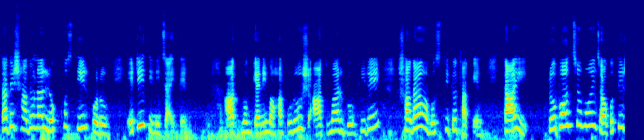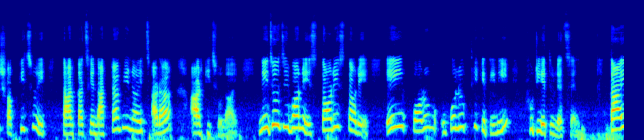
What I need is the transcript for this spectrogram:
তাদের সাধনার লক্ষ্য স্থির করুক এটি তিনি চাইতেন। আত্মজ্ঞানী মহাপুরুষ আত্মার গভীরে সদা অবস্থিত থাকেন, তাই প্রপঞ্চময় জগতের সবকিছুই তার কাছে নাট্যাভিনয় ছাড়া আর কিছু নয়। নিজ জীবনে স্তরে স্তরে এই পরম উপলব্ধিকে তিনি ফুটিয়ে তুলেছেন। তাই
